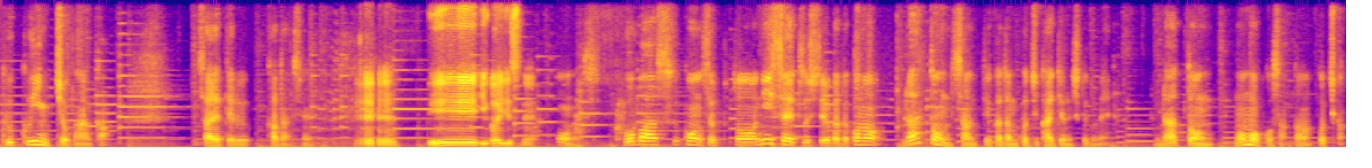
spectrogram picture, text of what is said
副院長かなんかされてる方なんですね。えー、えー、意外ですね。そうなんです。ボバースコンセプトに精通してる方、このラトンさんっていう方もこっち書いてるんですけどね。ラトン桃子さんかな？こっちか。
